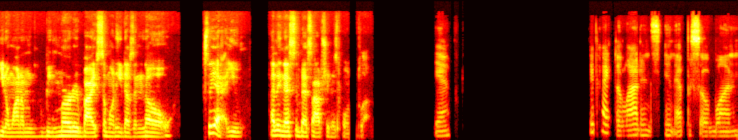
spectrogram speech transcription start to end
You don't want him to be murdered by someone he doesn't know. So yeah, you. I think that's the best option is pulling the plug. Yeah, they packed a lot in in episode one.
